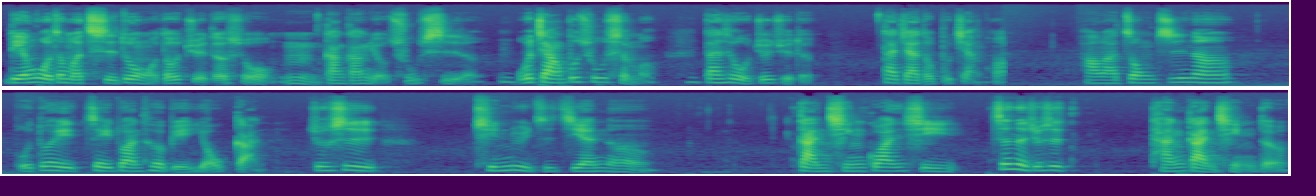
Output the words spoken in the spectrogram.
连我这么迟钝我都觉得说，嗯，刚刚有出事了。我讲不出什么，但是我就觉得。大家都不讲话。好了，总之呢，我对这一段特别有感，就是情侣之间呢，感情关系真的就是谈感情的。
